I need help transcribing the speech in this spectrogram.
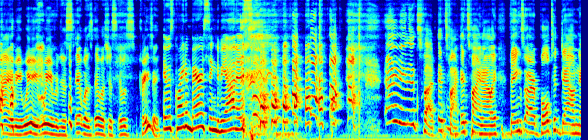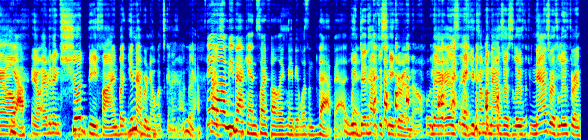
I mean, we we were just it was it was just it was crazy. it was quite embarrassing, to be honest. I mean, it's fine. It's fine. It's fine, Allie. Things are bolted down now. Yeah. You know, everything should be fine, but you never know what's gonna happen. yeah, they But- allowed me back in, so I felt like maybe it wasn't that bad. We but- did have to sneak her in though. There is, if you come to Nazareth, Luth- Nazareth Lutheran,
